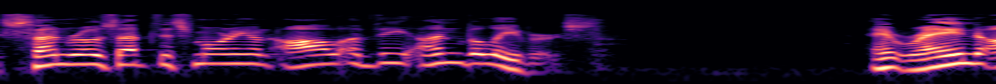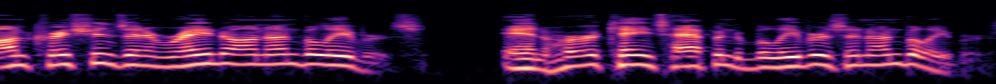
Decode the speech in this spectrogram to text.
sun rose up this morning on all of the unbelievers. It rained on Christians and it rained on unbelievers. And hurricanes happen to believers and unbelievers.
